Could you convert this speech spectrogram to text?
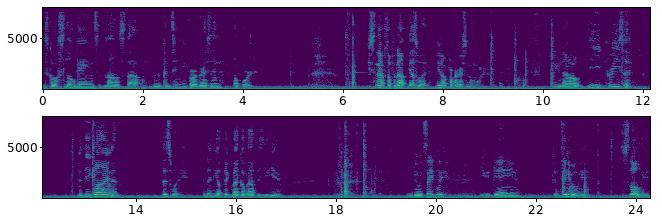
It's called slow gains non-stop. We will continue progressing upward. You snap something up, guess what? You're not progressing no more. You now decreasing. You're declining this way. And then you got to pick back up after you heal. You do it safely, you can gain continually, slowly,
